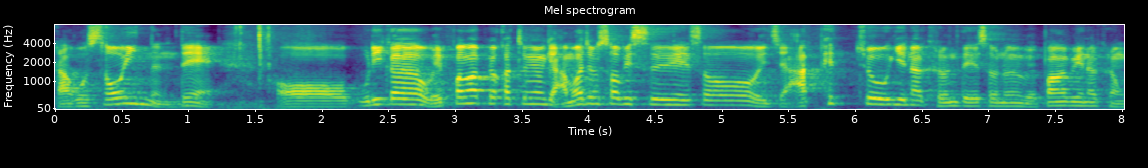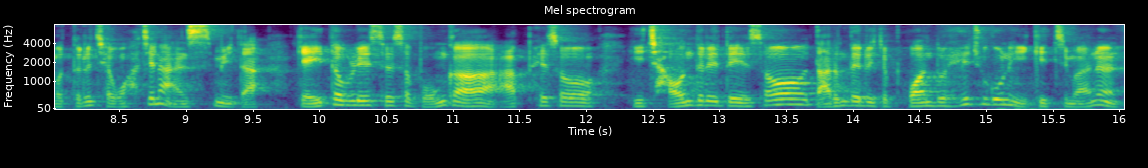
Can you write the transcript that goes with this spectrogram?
라고 써 있는데 어, 우리가 웹방화벽 같은 경우에 아마존 서비스에서 이제 앞에 쪽이나 그런 데에서는 웹방화벽이나 그런 것들은 제공하지는 않습니다. AWS에서 뭔가 앞에서 이 자원들에 대해서 나름대로 이제 보안도 해주고는 있겠지만은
